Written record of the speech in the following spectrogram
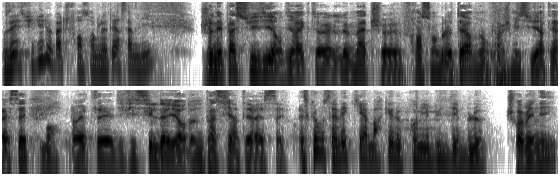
Vous avez suivi le match France-Angleterre samedi? Je n'ai pas suivi en direct euh, le match euh, France-Angleterre, mais enfin je m'y suis intéressé. Bon. Il aurait été difficile d'ailleurs de ne pas s'y intéresser. Est-ce que vous savez qui a marqué le premier but des Bleus? Chouameni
